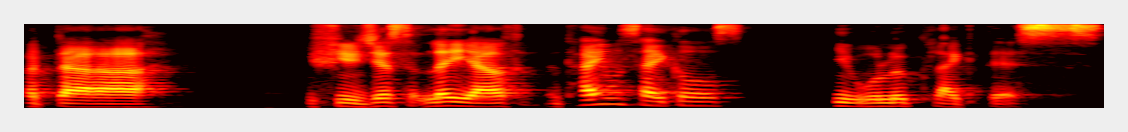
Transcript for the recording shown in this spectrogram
But uh, if you just lay out the time cycles, it will look like this.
